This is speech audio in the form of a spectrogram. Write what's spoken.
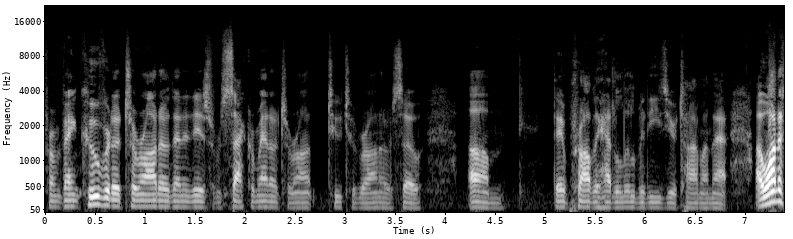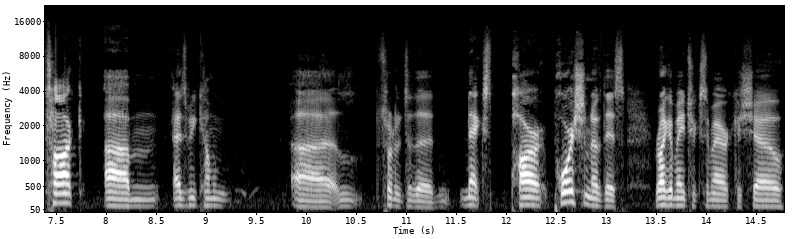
from Vancouver to Toronto than it is from Sacramento to Toronto. To Toronto. So um, they probably had a little bit easier time on that. I want to talk um, as we come uh, sort of to the next par- portion of this Rugga Matrix America show,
